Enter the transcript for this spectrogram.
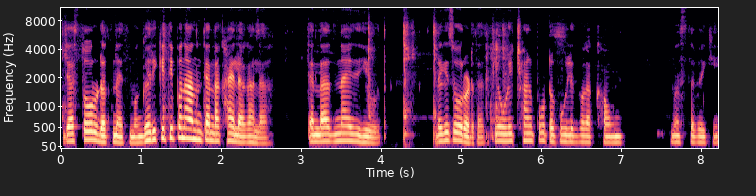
जास्त ओरडत नाहीत मग. घरी किती पण आणून त्यांना खायला घाला. त्यांना नाही हे होत. लगेच ओरडतात. केवढी छान पोटं फुगलीत बघा खाऊन. मस्तपैकी.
